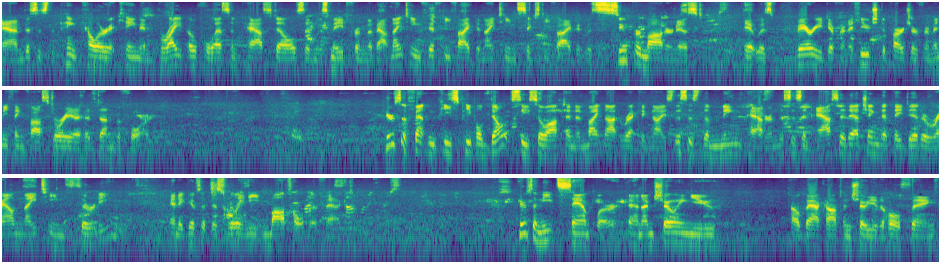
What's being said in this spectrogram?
and this is the pink color. It came in bright opalescent pastels and was made from about 1955 to 1965. It was super modernist. It was very different, a huge departure from anything Fostoria had done before. Here's a Fenton piece people don't see so often and might not recognize. This is the Ming pattern. This is an acid etching that they did around 1930 and it gives it this really neat mottled effect. Here's a neat sampler, and I'm showing you, I'll back off and show you the whole thing.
